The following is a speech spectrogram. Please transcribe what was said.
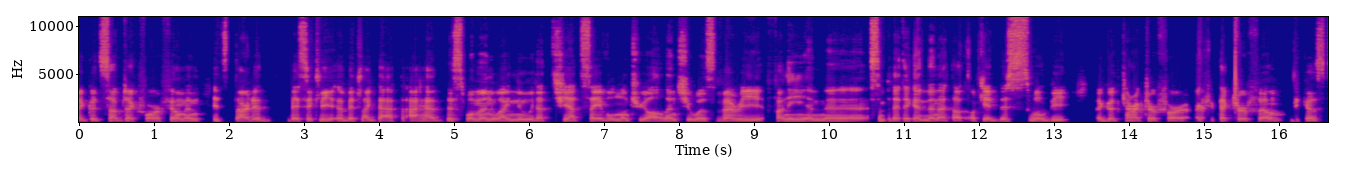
a good subject for a film. And it started basically a bit like that. I had this woman who I knew that she had saved Montreal and she was very funny and uh, sympathetic. And then I thought, okay, this will be a good character for architecture film because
